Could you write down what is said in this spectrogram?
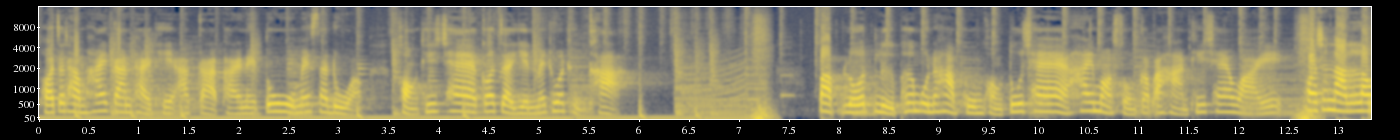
เพราะจะทำให้การถ่ายเทอากาศภายในตู้ไม่สะดวก ของที่แช่ก็จะเย็นไม่ทั่วถึงค่ะ ปรับลดหรือเพิ่มอุณหภูมิของตู้แช่ ให้เหมาะสมกับอาหารที่แช่ไว้ เพราะฉะนั้นเรา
